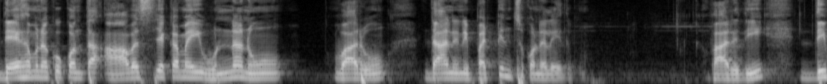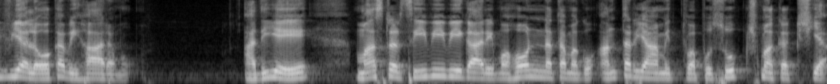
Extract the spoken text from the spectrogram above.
దేహమునకు కొంత ఆవశ్యకమై ఉన్నను వారు దానిని పట్టించుకొనలేదు. వారిది దివ్యలోక విహారము. అదియే మాస్టర్ సివివి గారి మహోన్నతమగు అంతర్యామిత్వపు సూక్ష్మ కక్ష్య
